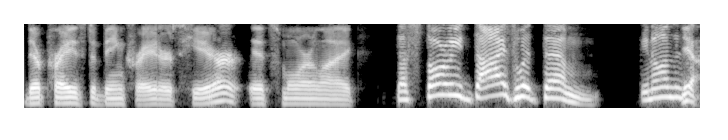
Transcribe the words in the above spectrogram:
they're praised of being creators. Here, it's more like the story dies with them. You know, understand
